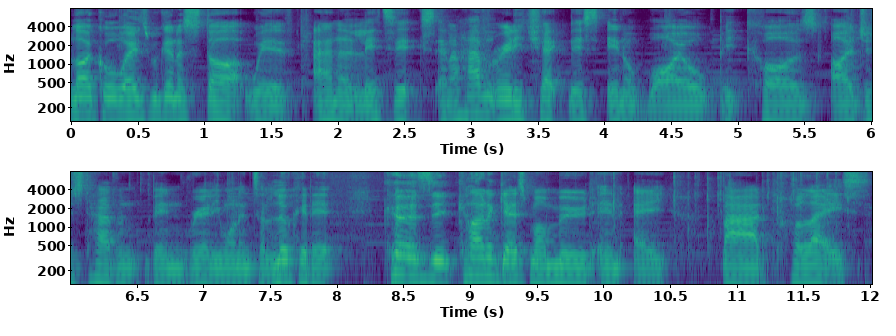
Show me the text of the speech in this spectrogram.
Like always, we're going to start with analytics, and I haven't really checked this in a while because I just haven't been really wanting to look at it because it kind of gets my mood in a bad place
